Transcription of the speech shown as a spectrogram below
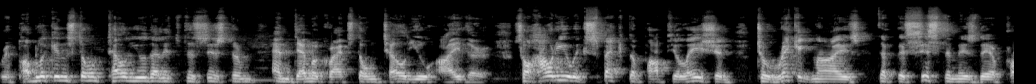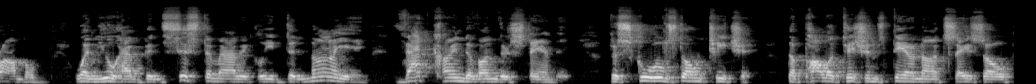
Republicans don't tell you that it's the system, and Democrats don't tell you either. So, how do you expect the population to recognize that the system is their problem when you have been systematically denying that kind of understanding? The schools don't teach it. The politicians dare not say so.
